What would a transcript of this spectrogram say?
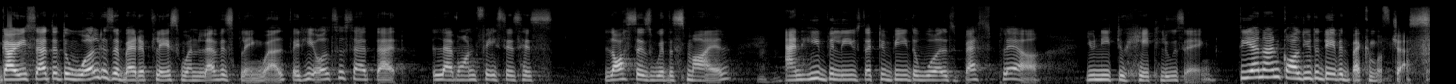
Gary said that the world is a better place when Lev is playing well, but he also said that Levon faces his losses with a smile, mm-hmm. and he believes that to be the world's best player, you need to hate losing. CNN called you the David Beckham of chess.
